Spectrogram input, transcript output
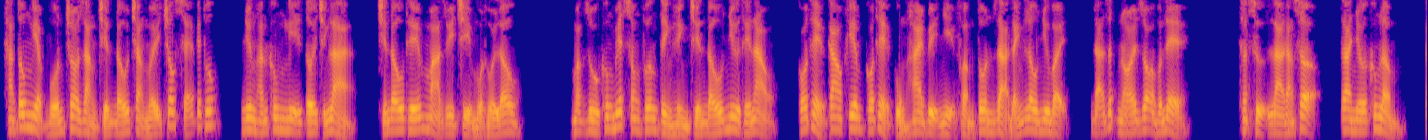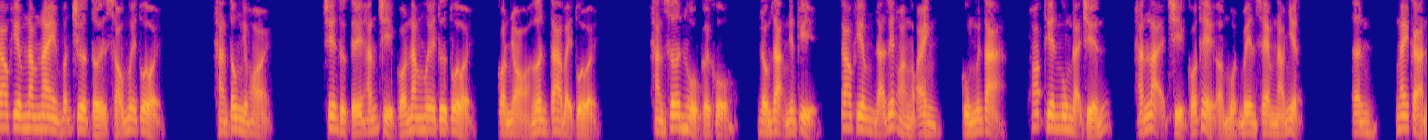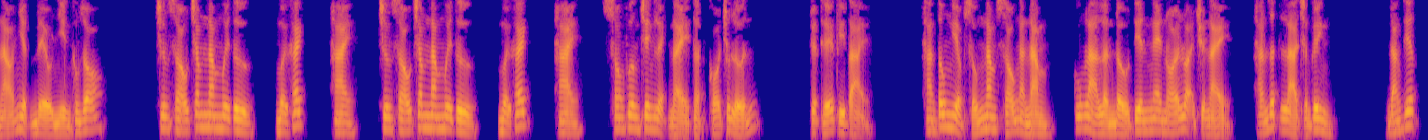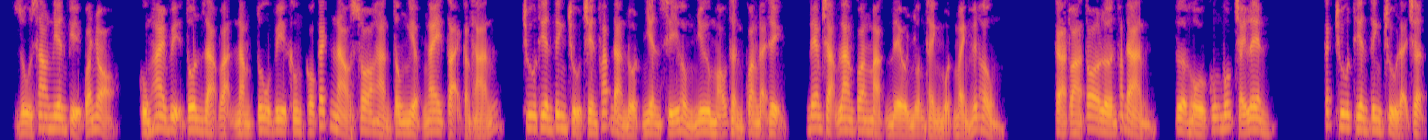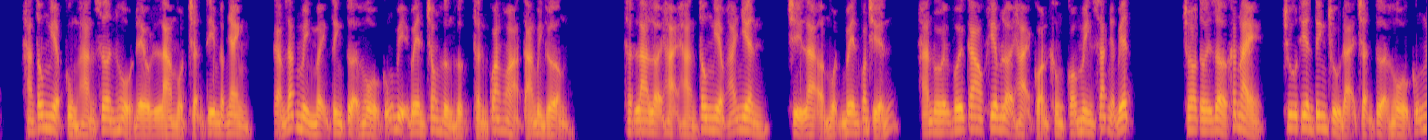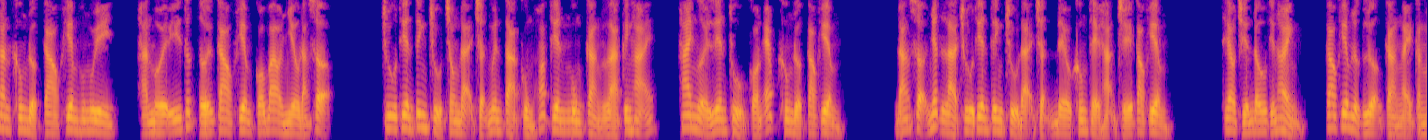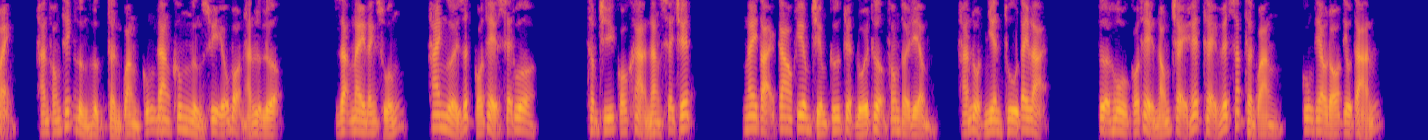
hàn tông nghiệp vốn cho rằng chiến đấu chẳng mấy chốc sẽ kết thúc, nhưng hắn không nghĩ tới chính là, chiến đấu thế mà duy trì một hồi lâu. Mặc dù không biết song phương tình hình chiến đấu như thế nào, có thể cao khiêm có thể cùng hai vị nhị phẩm tôn giả đánh lâu như vậy, đã rất nói rõ vấn đề. Thật sự là đáng sợ, ta nhớ không lầm, cao khiêm năm nay vẫn chưa tới sáu mươi tuổi. Hàn tông nghiệp hỏi. Trên thực tế hắn chỉ có năm mươi b ố tuổi còn nhỏ hơn ta bảy tuổi. Hàn sơn hổ cười khổ đồng dạng nhân kỷ cao khiêm đã giết hoàng ngọc anh cùng nguyên tả hoác thiên ngung đại chiến hắn lại chỉ có thể ở một bên xem náo nhiệt. Ân ngay cả náo nhiệt đều nhìn không rõ. Chương 654, mời khách hai chương 654, mời khách hai song phương tranh lệch này thật có chút lớn. Tuyệt thế kỳ tài. Hàn tông nghiệp sống năm sáu ngàn năm cũng là lần đầu tiên nghe nói loại chuyện này hắn rất là chấn kinh. Đáng tiếc dù sao niên kỷ quá nhỏ cùng hai vị tôn giả vạn năm tu vi không có cách nào so hàn tông nghiệp ngay tại cảm thán chu thiên tinh chủ trên pháp đàn đột nhiên xí hồng như máu thần quang đại thịnh, đem chạm lam quang mạc đều nhuộm thành một mảnh huyết hồng. Cả tòa to lớn pháp đàn, tựa hồ cũng bốc cháy lên. Cách chu thiên tinh chủ đại trận, hàn tông nghiệp cùng hàn sơn hổ đều là một trận tim đập nhanh, cảm giác mình mệnh tinh tựa hồ cũng bị bên trong hừng hực thần quang hỏa tá bình thường. Thật là lợi hại hàn tông nghiệp hãi nhiên, chỉ là ở một bên quan chiến, hắn đối với cao khiêm lợi hại còn không có minh xác nhận biết. Cho tới giờ khắc này, chu thiên tinh chủ đại trận tựa hồ cũng ngăn không được cao khiêm hung uy, hắn mới ý thức tới cao khiêm có bao nhiêu đáng sợ. Chu thiên tinh chủ trong đại trận nguyên tả cùng hoác thiên ngung càng là kinh hãi hai người liên thủ còn ép không được cao khiêm. Đáng sợ nhất là chu thiên tinh chủ đại trận đều không thể hạn chế cao khiêm. Theo chiến đấu tiến hành, cao khiêm lực lượng càng ngày càng mạnh, hắn phóng thích hừng hực thần quang cũng đang không ngừng suy yếu bọn hắn lực lượng. Dạng này đánh xuống, hai người rất có thể sẽ thua, thậm chí có khả năng sẽ chết. Ngay tại cao khiêm chiếm cứ tuyệt đối thượng phong thời điểm, hắn đột nhiên thu tay lại. Tựa hồ có thể nóng chạy hết thể huyết sắc thần quang, cũng theo đó tiêu tán.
